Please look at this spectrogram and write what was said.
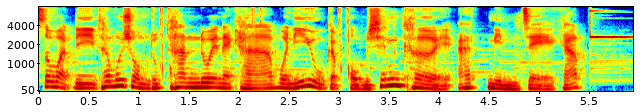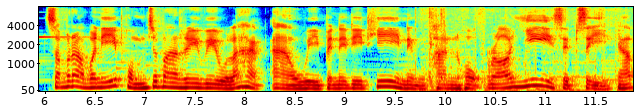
สวัสดีท่านผู้ชมทุกท่านด้วยนะครับ วันนี้อยู่กับผมเช่นเคยแอดมินเจครับสำหรับวันนี้ผมจะมารีวิวรหัส RV เป็น ID ที่ 1624 ครับ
